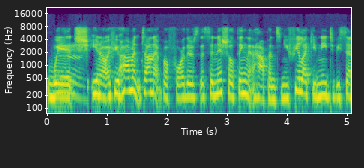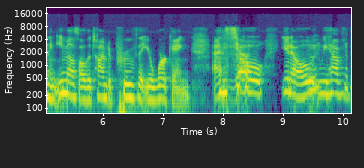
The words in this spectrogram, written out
which mm. you know if you haven't done it before there's this initial thing that happens and you feel like you need to be sending emails all the time to prove that you're working and so yeah. you know we have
